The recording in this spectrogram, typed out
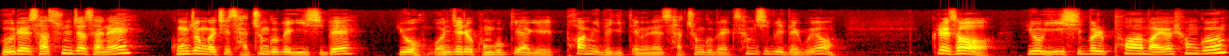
의뢰사 순자산의 공정가치 4,920에 요 원재료 공급 계약이 포함이 되기 때문에 4,930이 되고요. 그래서 요 20을 포함하여 현금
